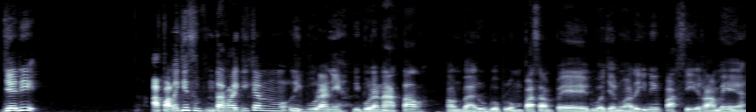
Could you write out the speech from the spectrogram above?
jadi apalagi sebentar lagi kan liburan ya liburan Natal tahun baru 24 sampai 2 Januari ini pasti rame ya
